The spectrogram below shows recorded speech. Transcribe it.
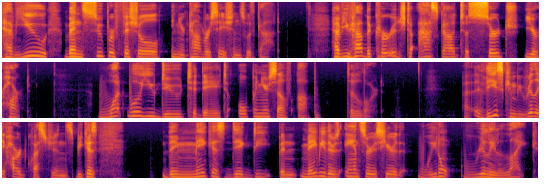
have you been superficial in your conversations with God? Have you had the courage to ask God to search your heart? What will you do today to open yourself up to the Lord? Uh, these can be really hard questions because they make us dig deep, and maybe there's answers here that we don't really like.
